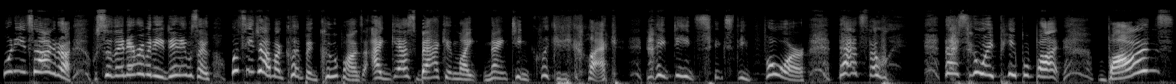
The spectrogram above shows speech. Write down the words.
What are you talking about? So then everybody did. He was like, "What's he talking about clipping coupons?" I guess back in like nineteen clickety clack, nineteen sixty four. That's the way. That's the way people bought bonds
